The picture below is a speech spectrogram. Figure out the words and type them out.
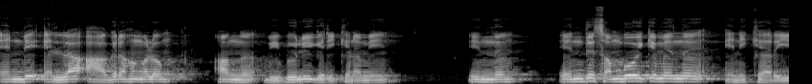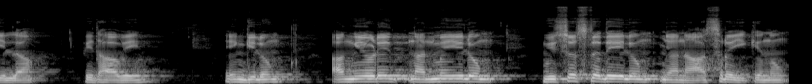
എന്റെ എല്ലാ ആഗ്രഹങ്ങളും അങ്ങ് വിപുലീകരിക്കണമേ. ഇന്ന് എന്ത് സംഭവിക്കുമെന്ന് എനിക്കറിയില്ല. പിതാവേ എങ്കിലും അങ്ങയുടെ നന്മയിലും വിശ്വസ്തതയിലും ഞാൻ ആശ്രയിക്കുന്നു.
